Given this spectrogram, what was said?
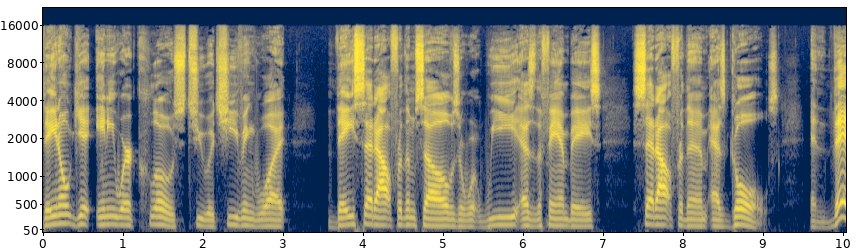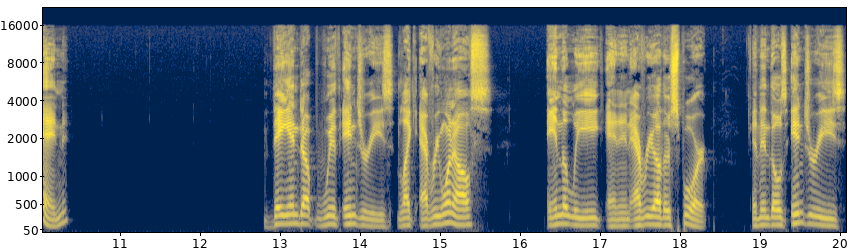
they don't get anywhere close to achieving what they set out for themselves or what we as the fan base set out for them as goals. And then they end up with injuries like everyone else in the league and in every other sport. And then those injuries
